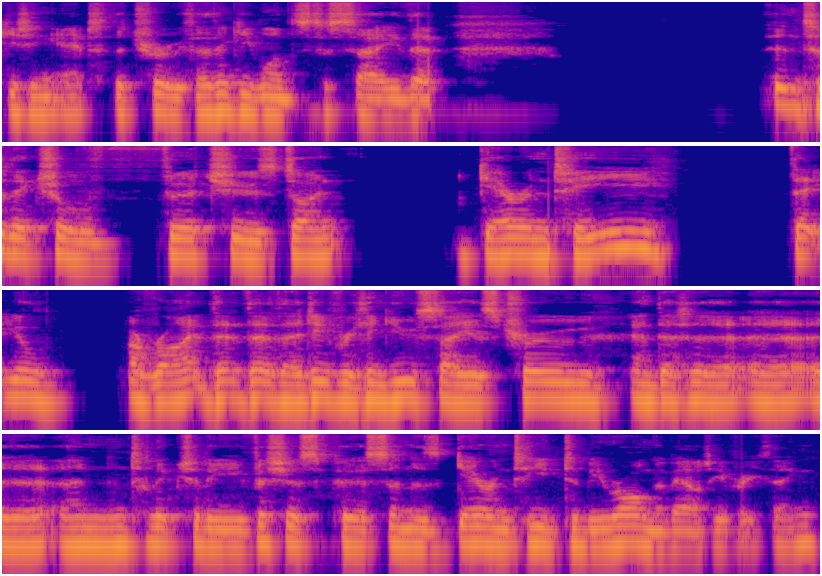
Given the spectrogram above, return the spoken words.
getting at the truth. I think he wants to say that intellectual virtues don't guarantee that you'll right that, that, that, everything you say is true and that a, a, an intellectually vicious person is guaranteed to be wrong about everything.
